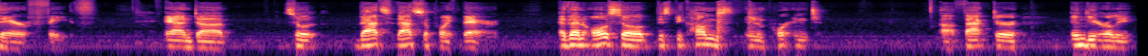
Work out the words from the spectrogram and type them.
their faith. And uh, so that's that's the point there and then also this becomes an important uh, factor in the early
